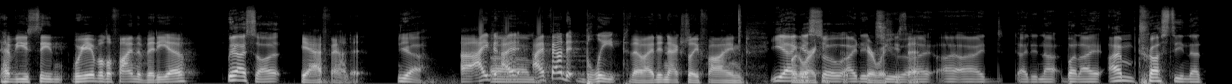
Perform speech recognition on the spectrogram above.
Have you seen? Were you able to find the video? yeah, I saw it. Yeah, I found it. Yeah. Uh, I, Um, I I found it bleeped though. I didn't actually find. Yeah, I guess so. I did hear what she too. I, I, I, I did not, but I, I'm trusting that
